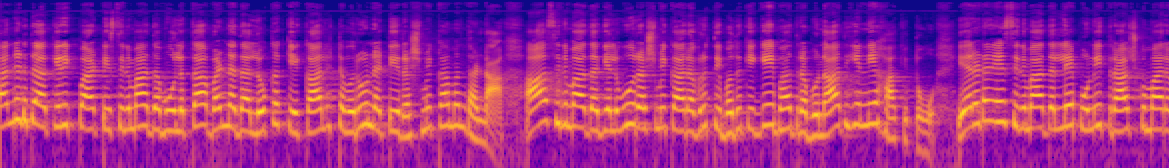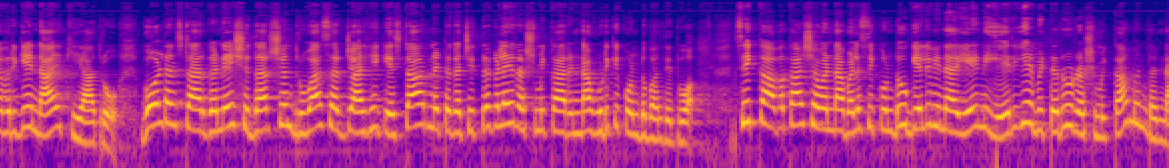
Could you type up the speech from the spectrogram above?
ಕನ್ನಡದ ಕಿರಿಕ್ ಪಾರ್ಟಿ ಸಿನಿಮಾದ ಮೂಲಕ ಬಣ್ಣದ ಲೋಕಕ್ಕೆ ಕಾಲಿಟ್ಟವರು ನಟಿ ರಶ್ಮಿಕಾ ಮಂದಣ್ಣ. ಆ ಸಿನಿಮಾದ ಗೆಲುವು ರಶ್ಮಿಕಾರ ವೃತ್ತಿ ಬದುಕಿಗೆ ಭದ್ರ ಬುನಾದಿಯನ್ನೇ ಹಾಕಿತು. ಎರಡನೇ ಸಿನಿಮಾದಲ್ಲೇ ಪುನೀತ್ ರಾಜ್ಕುಮಾರ್ ಅವರಿಗೆ ನಾಯಕಿಯಾದ್ರು. ಗೋಲ್ಡನ್ ಸ್ಟಾರ್ ಗಣೇಶ್, ದರ್ಶನ್, ಧ್ರುವ ಸರ್ಜಾ ಹೀಗೆ ಸ್ಟಾರ್ ನಟರ ಚಿತ್ರಗಳೇ ರಶ್ಮಿಕಾ ರಂಡ ಹುಡುಕಿಕೊಂಡು ಬಂದಿದ್ವು. ಸಿಕ್ಕ ಅವಕಾಶವನ್ನ ಬಳಸಿಕೊಂಡು ಗೆಲುವಿನ ಏಣಿ ಏರಿಯೇ ಬಿಟ್ಟರು ರಶ್ಮಿಕಾ ಮಂದಣ್ಣ.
